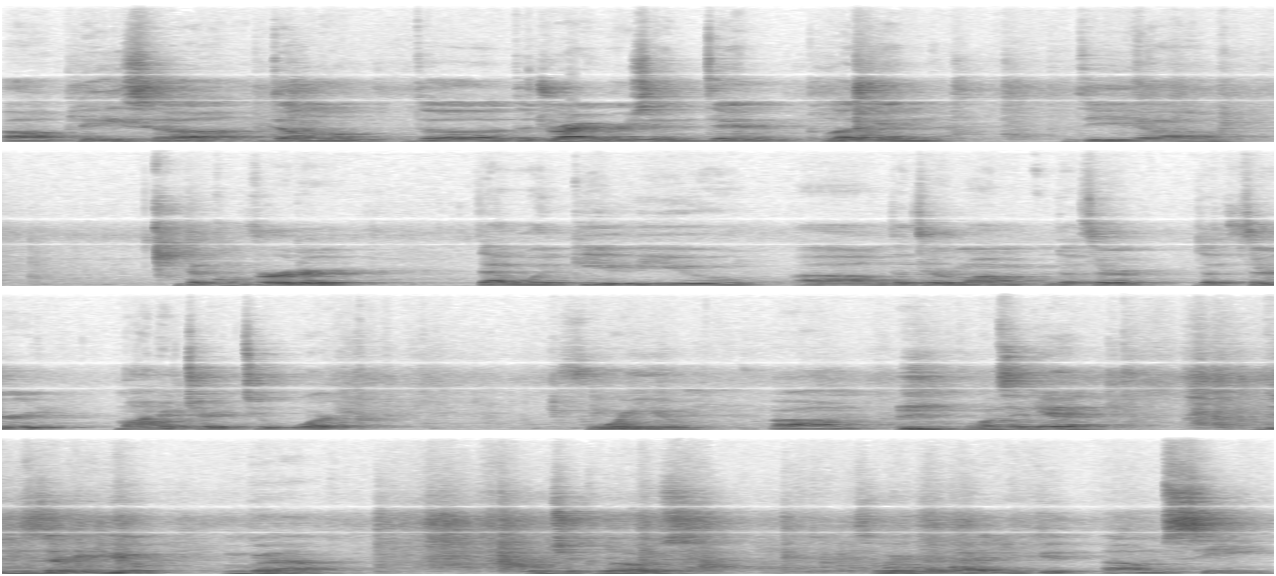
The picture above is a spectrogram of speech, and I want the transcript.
uh, please uh, download the, the drivers and then plug in the, um, the converter that would give you um, the, thermom the, third the third monitor to work for you. Um, once again, this is a review. I'm gonna put you close to it like that you could um, see.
